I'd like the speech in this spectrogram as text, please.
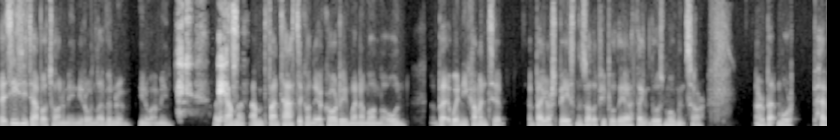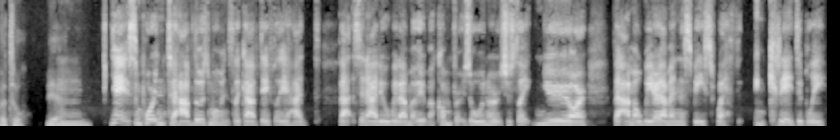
It's easy to have autonomy in your own living room you know what i mean? Like I'm, I'm fantastic on the accordion when i'm on my own but when you come into a bigger space and there's other people there i think those moments are are a bit more pivotal. Yeah. Mm. Yeah it's important to have those moments like i've definitely had that scenario where I'm out of my comfort zone or it's just like new or that I'm aware I'm in a space with incredibly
